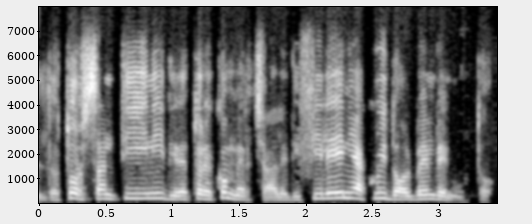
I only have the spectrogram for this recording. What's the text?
il dottor Santini, direttore commerciale di Fileni, a cui do il benvenuto.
